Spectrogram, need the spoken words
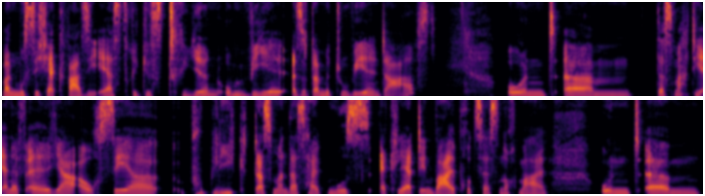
Man muss sich ja quasi erst registrieren, um wählen, also damit du wählen darfst. Und ähm, das macht die NFL ja auch sehr publik, dass man das halt muss, erklärt den Wahlprozess nochmal. Und ähm,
